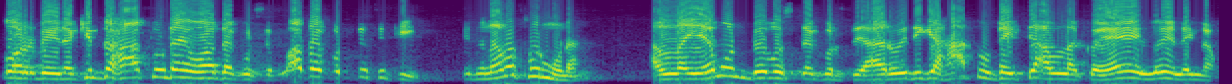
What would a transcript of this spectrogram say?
পড়বেই না। কিন্তু হাত উঠায় ওয়াদা করছে। ওয়াদা করতেছি ঠিক কিন্তু নামাজ পড়ব না। আল্লাহ এমন ব্যবস্থা করছে, আর ওইদিকে হাত উঠাইছে, আল্লাহ কয়ে লয়ে লাইলাম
